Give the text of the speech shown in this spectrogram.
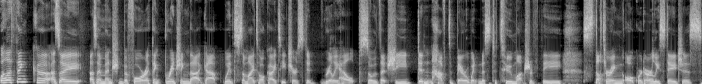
Well, I think uh, as I as I mentioned before, I think bridging that gap with some italki teachers did really help, so that she didn't have to bear witness to too much of the stuttering, awkward early stages.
